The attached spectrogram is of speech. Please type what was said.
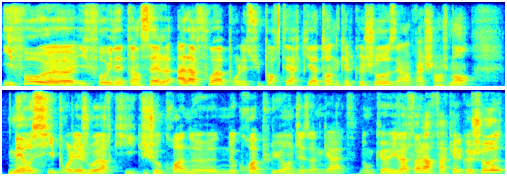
Il faut, euh, il faut une étincelle à la fois pour les supporters qui attendent quelque chose et un vrai changement, mais aussi pour les joueurs qui, je crois, ne, ne croient plus en Jason Garrett. Donc euh, il va falloir faire quelque chose.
